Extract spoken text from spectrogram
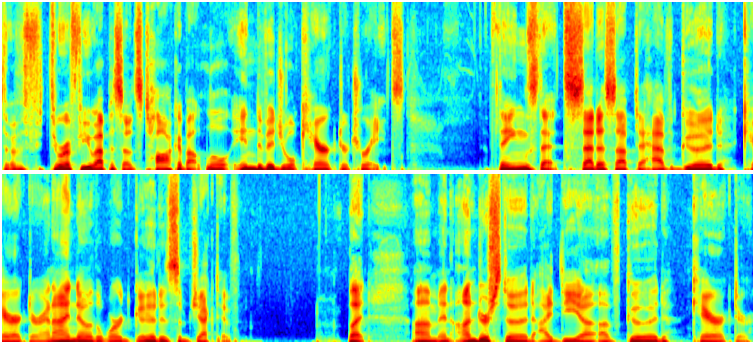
th- through a few episodes, talk about little individual character traits, things that set us up to have good character. And I know the word good is subjective, but um, an understood idea of good character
